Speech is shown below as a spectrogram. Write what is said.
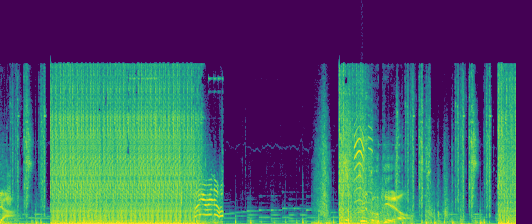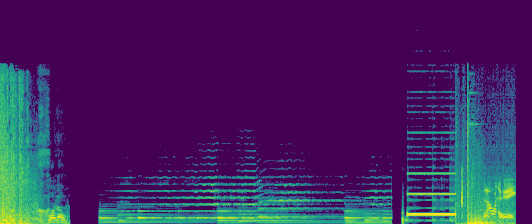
Headshot. Fire in the. Triple kill. Wadaw. Fire in the hole.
